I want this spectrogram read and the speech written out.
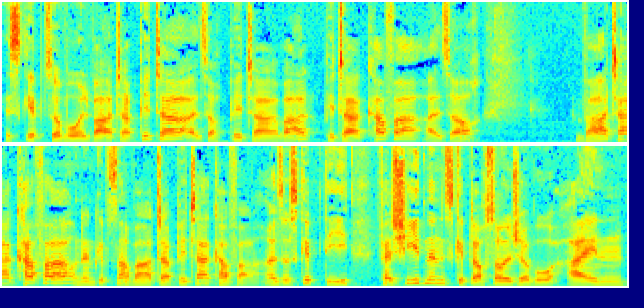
Es gibt sowohl Vata Pitta als auch Pitta, Pitta Kapha als auch Vata Kapha und dann gibt es noch Vata Pitta Kapha. Also es gibt die verschiedenen, es gibt auch solche, wo ein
